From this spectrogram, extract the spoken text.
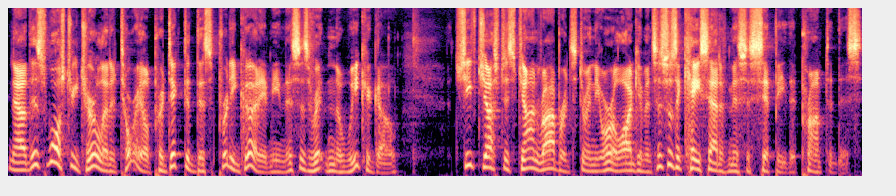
Now, this Wall Street Journal editorial predicted this pretty good. I mean, this is written a week ago. Chief Justice John Roberts, during the oral arguments, this was a case out of Mississippi that prompted this.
